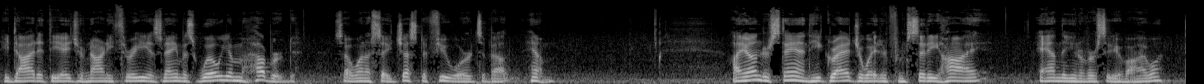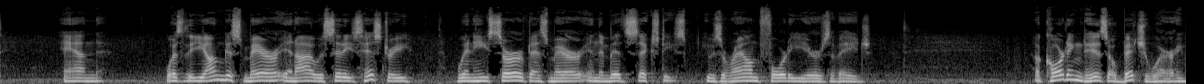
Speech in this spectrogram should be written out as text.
He died at the age of 93. His name is William Hubbard. So I want to say just a few words about him. I understand he graduated from City High and the University of Iowa and was the youngest mayor in Iowa City's history when he served as mayor in the mid 60s. He was around 40 years of age. According to his obituary,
